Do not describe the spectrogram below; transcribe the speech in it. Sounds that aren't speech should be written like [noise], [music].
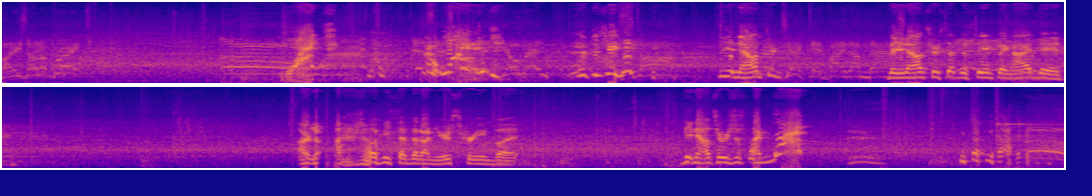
But he's on a break. Oh, what? What? Did you the announcer? The announcer said the same thing I did. I don't, know, I don't know if he said that on your screen, but the announcer was just like, "What?" [laughs] Oh.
